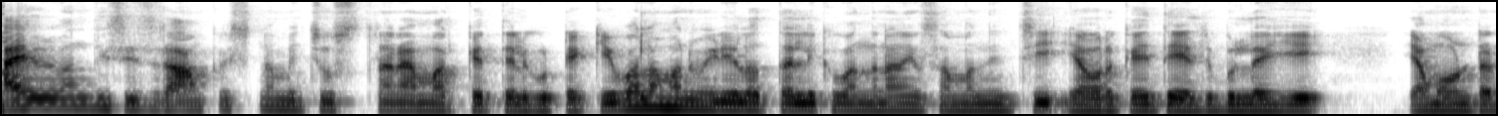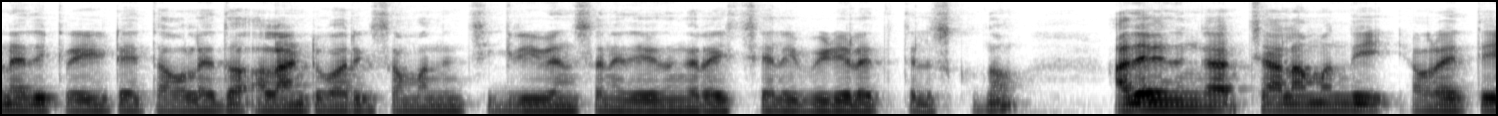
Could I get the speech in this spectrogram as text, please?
Hi one this is Ramakrishna మీరు చూస్తున్నారు ఎంఆర్కే తెలుగు టెక్ ఇవాళ మన వీడియోలో తల్లికి వందనానికి సంబంధించి ఎవరికైతే ఎలిజిబుల్ అయ్యి అమౌంట్ అనేది క్రెడిట్ అయితే అవ్వలేదో అలాంటి వారికి సంబంధించి గ్రీవెన్స్ అనేది ఏ విధంగా రైస్ చేయాలి ఈ వీడియోలో అయితే తెలుసుకుందాం. అదేవిధంగా చాలామంది ఎవరైతే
